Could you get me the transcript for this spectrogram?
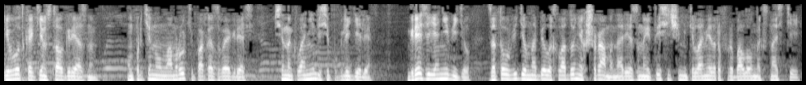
И вот каким стал грязным. Он протянул нам руки, показывая грязь. Все наклонились и поглядели. Грязи я не видел, зато увидел на белых ладонях шрамы, нарезанные тысячами километров рыболовных снастей.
